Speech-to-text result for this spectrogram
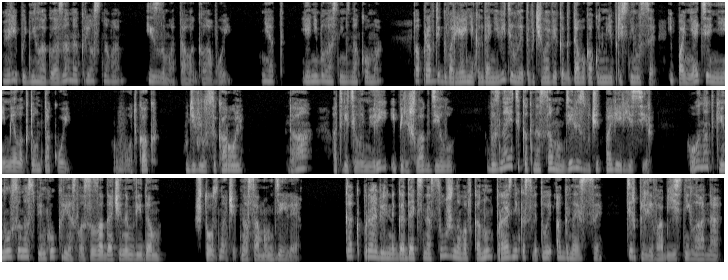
Мюри подняла глаза на крестного и замотала головой. Нет, я не была с ним знакома. По правде говоря, я никогда не видела этого человека до того, как он мне приснился, и понятия не имела, кто он такой. «Вот как?» — удивился король. «Да», — ответила Мюри и перешла к делу. «Вы знаете, как на самом деле звучит поверье, Сир?» Он откинулся на спинку кресла с озадаченным видом. «Что значит «на самом деле»?» «Как правильно гадать на суженого в канун праздника Святой Агнессы», – терпеливо объяснила она.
